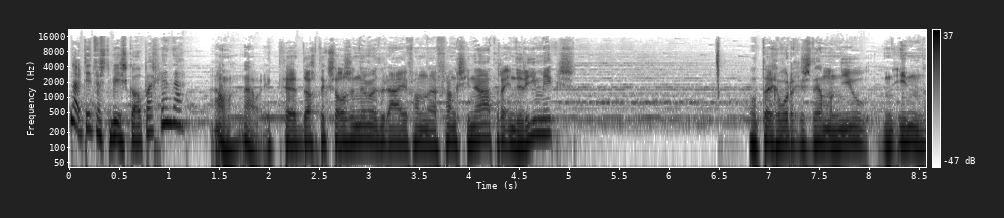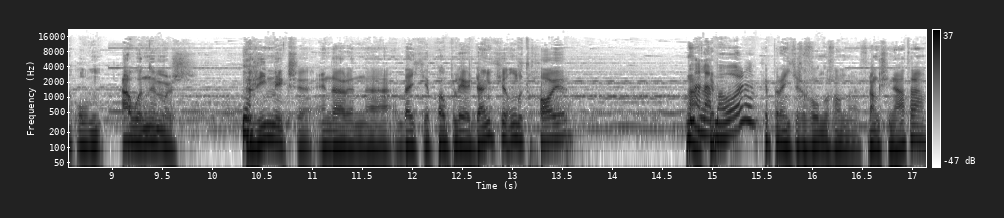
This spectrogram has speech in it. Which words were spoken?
Nou, dit was de bioscoopagenda. Oh, nou, ik dacht ik zal ze een nummer draaien van Frank Sinatra in de remix. Want tegenwoordig is het helemaal nieuw en in om oude nummers te ja. remixen... en daar een, een beetje populair deuntje onder te gooien. Nou, laat heb, me horen. Ik heb er eentje gevonden van uh, Frank Sinatra.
